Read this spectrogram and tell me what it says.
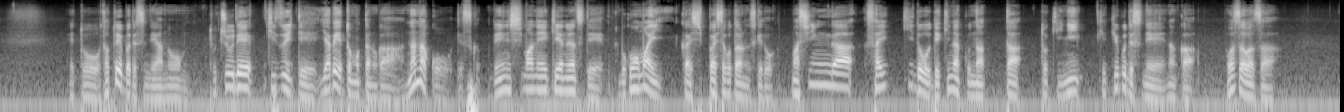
えっと、例えばですね、あの、途中で気づいてやべえと思ったのが7個ですか。電子マネー系のやつで、僕も前一回失敗したことあるんですけど、マシンが再起動できなくなった時に、結局ですね、なんか、わざわざ、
